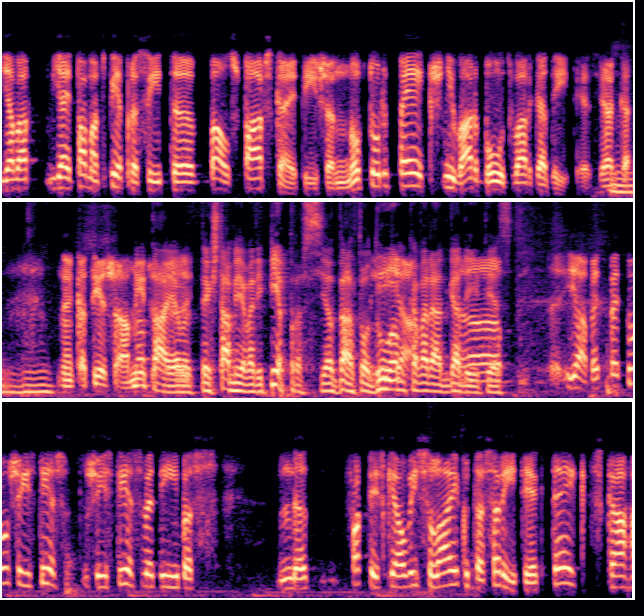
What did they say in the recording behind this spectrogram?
ja, var, ja ir pamats pieprasīt uh, balsu pārskaitīšanu, nu, tur pēkšņi var būt, var gadīties. Ja, ka, mm -hmm. ka tiešām nu, ir. Tā jau priekš tam jau arī pieprasa, ja tā to domu, jā, ka varētu gadīties. Uh, jā, bet, bet nu, šīs, ties, šīs tiesvedības faktiski jau visu laiku tas arī tiek teikts, ka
